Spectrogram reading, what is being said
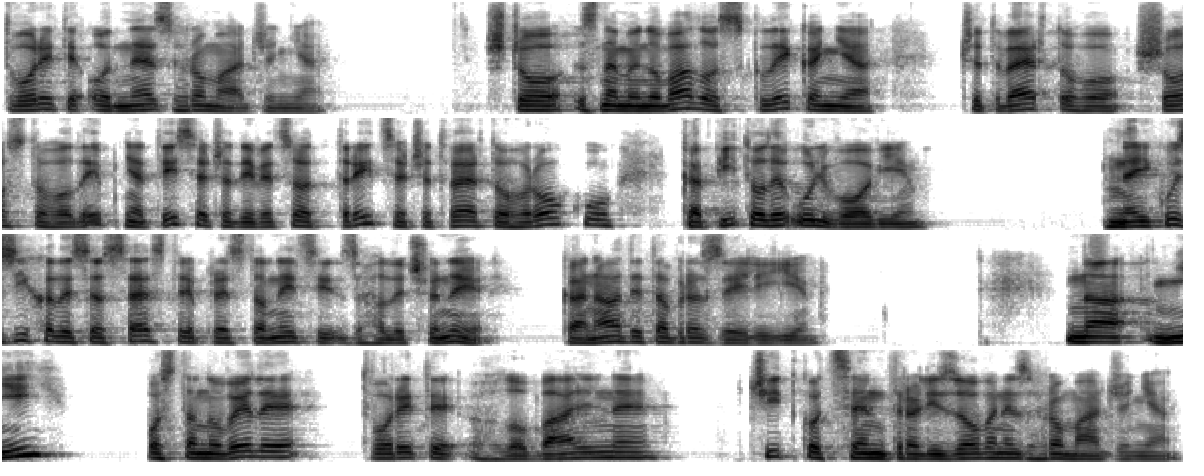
творити одне згромадження, що знаменувало скликання 4-6 липня 1934 року капітули у Львові, на яку з'їхалися сестри представниці з Галичини, Канади та Бразилії. На ній постановили творити глобальне, чітко централізоване згромадження.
